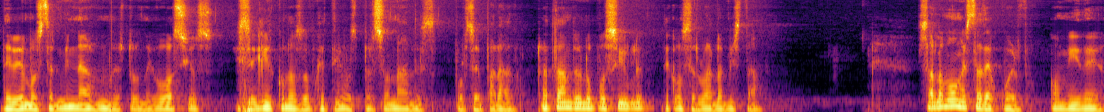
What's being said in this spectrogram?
debemos terminar nuestros negocios y seguir con los objetivos personales por separado, tratando en lo posible de conservar la amistad. Salomón está de acuerdo con mi idea,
